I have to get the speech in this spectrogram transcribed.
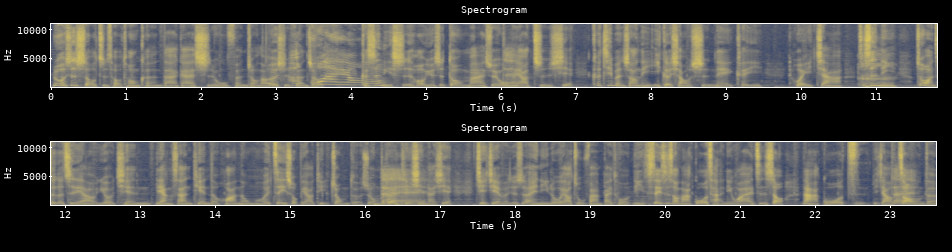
如果是手指头痛，可能大概十五分钟到二十分钟。快哦！可是你事后因为是动脉，所以我们要止血，可基本上你一个小时内可以回家。只是你嗯做完这个治疗有前两三天的话呢，我们会这一手不要体重的，所以我们就会提醒那些姐姐们，就是哎，你如果要煮饭，拜托你这一只手拿锅铲，另外一只手拿锅子比较重的，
